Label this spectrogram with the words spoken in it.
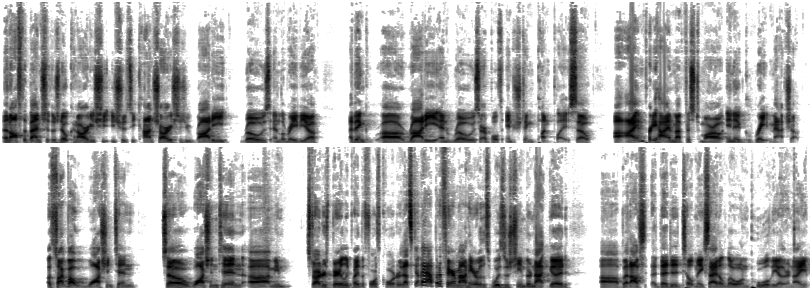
And off the bench, if there's no Kennard, you should, you should see Konchar, you should see Roddy, Rose, and LaRavia. I think uh, Roddy and Rose are both interesting punt plays. So uh, I am pretty high in Memphis tomorrow in a great matchup. Let's talk about Washington. So Washington, uh, I mean, starters barely played the fourth quarter. That's going to happen a fair amount here with this Wizards team. They're not good, uh, but obviously that did tilt me because I had a low on Poole the other night.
